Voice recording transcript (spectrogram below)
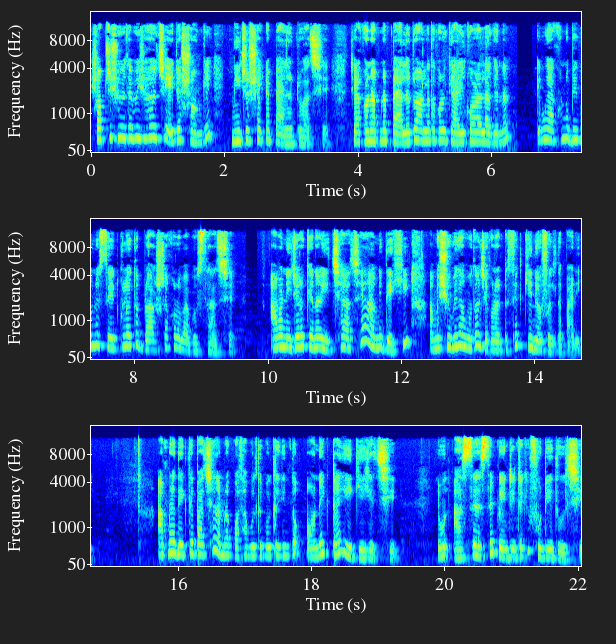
সবচেয়ে সুবিধার বিষয় হচ্ছে এটার সঙ্গে নিজস্ব একটা প্যালেটও আছে। যার কারণে আপনার প্যালেটও আলাদা করে ক্যারি করা লাগে না। এবং এখনও বিভিন্ন সেটগুলোতে ব্রাশ রাখারও ব্যবস্থা আছে। আমার নিজেরও কেনার ইচ্ছা আছে, আমি দেখি আমার সুবিধা মতো যে কোনো একটা সেট কিনেও ফেলতে পারি। আপনারা দেখতে পাচ্ছেন, আমরা কথা বলতে বলতে কিন্তু অনেকটাই এগিয়ে গেছি এবং আস্তে আস্তে পেন্টিংটাকে ফুটিয়ে তুলছি।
